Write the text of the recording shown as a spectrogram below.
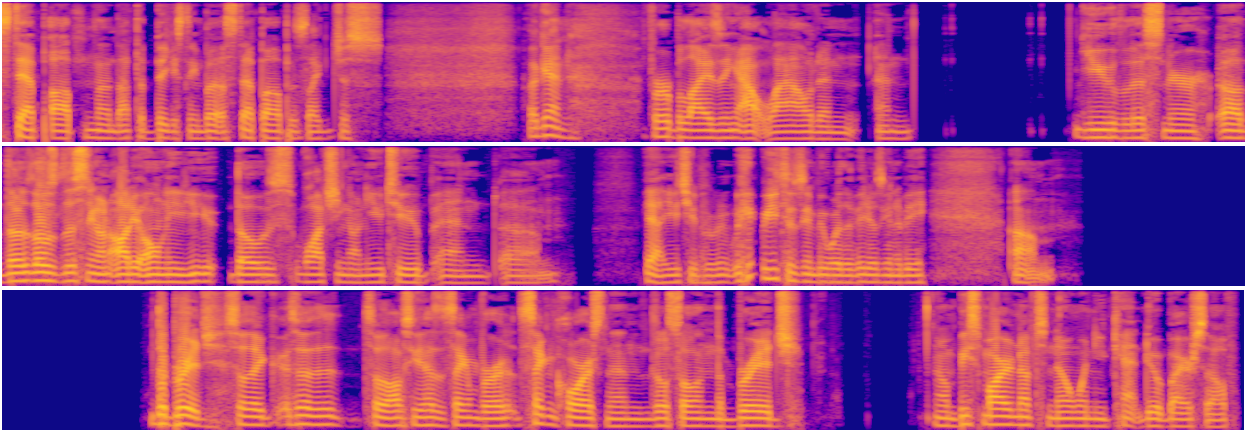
step up. No, not the biggest thing, but a step up is like just again verbalizing out loud and and you listener, uh, those those listening on audio only, you, those watching on YouTube, and um, yeah, YouTube YouTube's gonna be where the video's gonna be. Um, the bridge. So like so the, so obviously it has the second verse, second chorus, and then little solo in the bridge. Know, be smart enough to know when you can't do it by yourself.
